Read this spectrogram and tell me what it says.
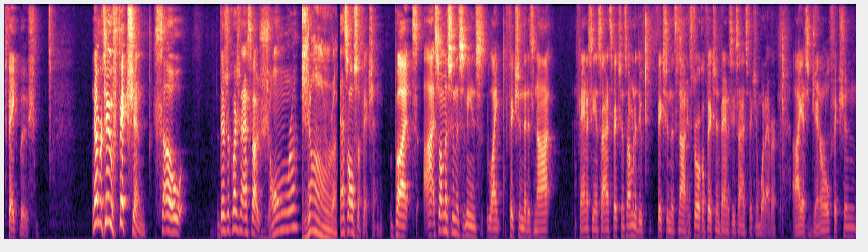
fake boosh. Number two, fiction. So there's a question asked about genre. Genre. That's also fiction, but I, so I'm assuming this means like fiction that is not fantasy and science fiction. So I'm going to do fiction that's not historical fiction, fantasy, science fiction, whatever. I guess general fiction,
